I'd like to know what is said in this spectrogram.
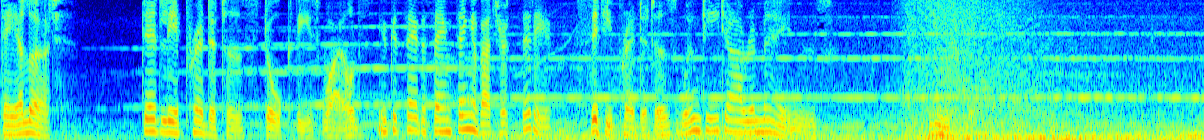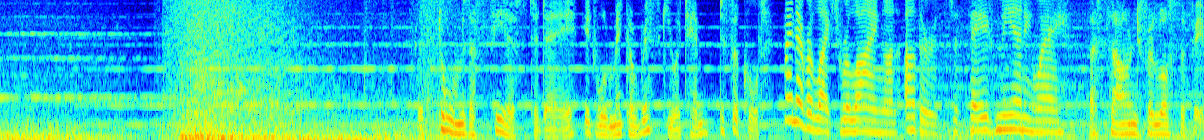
Stay alert. Deadly predators stalk these wilds. You could say the same thing about your cities. City predators won't eat our remains. Usually. The storms are fierce today. It will make a rescue attempt difficult. I never liked relying on others to save me anyway. A sound philosophy,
